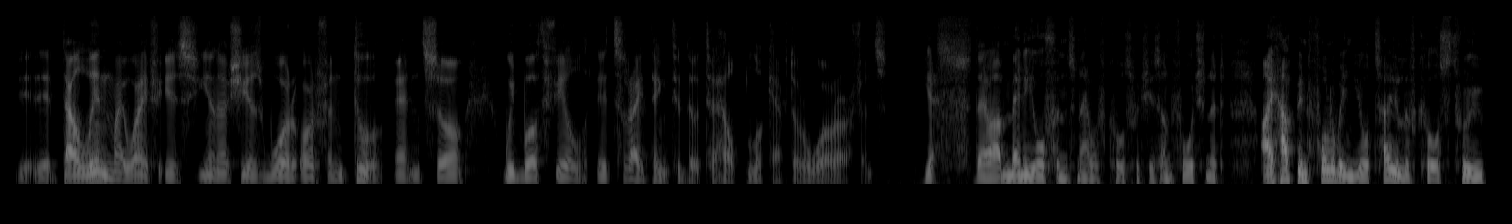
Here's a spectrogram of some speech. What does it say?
it, Tao Lin, my wife, is you know she is war orphan too, and so we both feel it's the right thing to do to help look after war orphans. Yes, there are many orphans now, of course, which is unfortunate. I have been following your tale, of course, through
